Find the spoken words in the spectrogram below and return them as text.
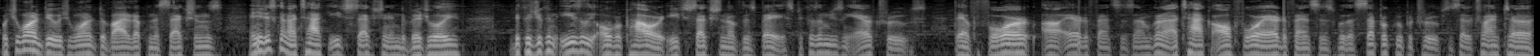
what you want to do is you want to divide it up into sections, and you're just going to attack each section individually because you can easily overpower each section of this base. Because I'm using air troops they have four uh, air defenses and I'm gonna attack all four air defenses with a separate group of troops instead of trying to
